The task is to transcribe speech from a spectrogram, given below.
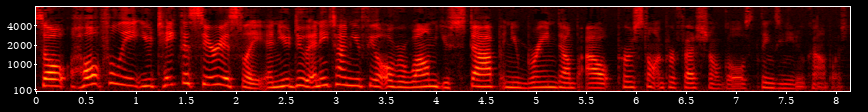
So hopefully you take this seriously and you do. Anytime you feel overwhelmed, you stop and you brain dump out personal and professional goals, things you need to accomplish.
